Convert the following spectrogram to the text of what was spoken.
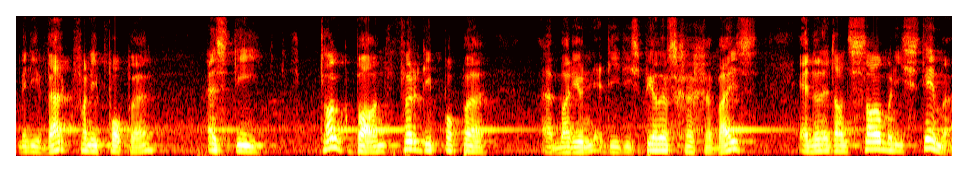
met die werk van die poppe is die klankbaan vir die poppe uh, marion die die spelers ge, gewys en hulle dan saam met die stemme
